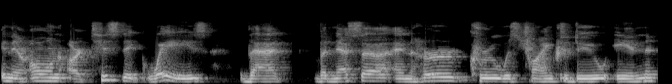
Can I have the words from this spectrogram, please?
in their own artistic ways that Vanessa and her crew was trying to do in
